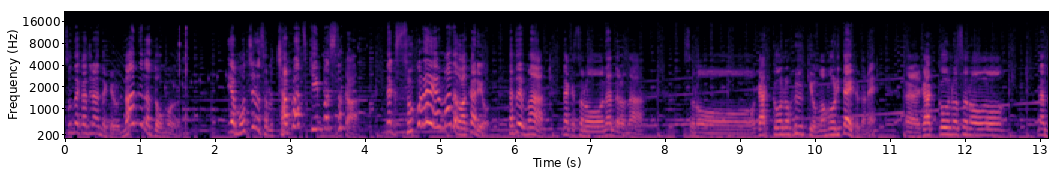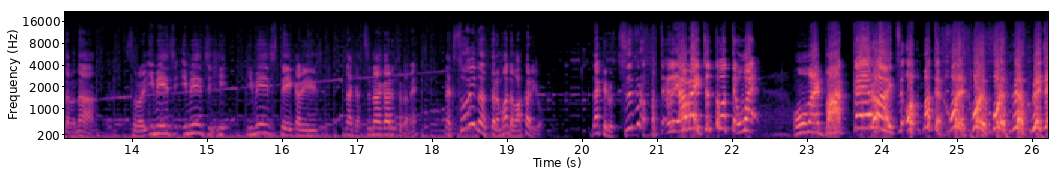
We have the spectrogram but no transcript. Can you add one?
そんな感じなんだけどなんでだと思う？いやもちろんその茶髪金髪とかなんかそこら辺はまだわかるよ。例えばまあなんかそのなんだろうなその学校の風紀を守りたいとかね、うん、学校のそのなんだろうなそのイメージイメージイメージ低下になんかつながるとかね。なんかそういうのだったらまだわかるよ。だけどつぶろだってやばいちょっと待ってお前お前ばっかやろあいつ。あ待ってあれあれあれえちー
